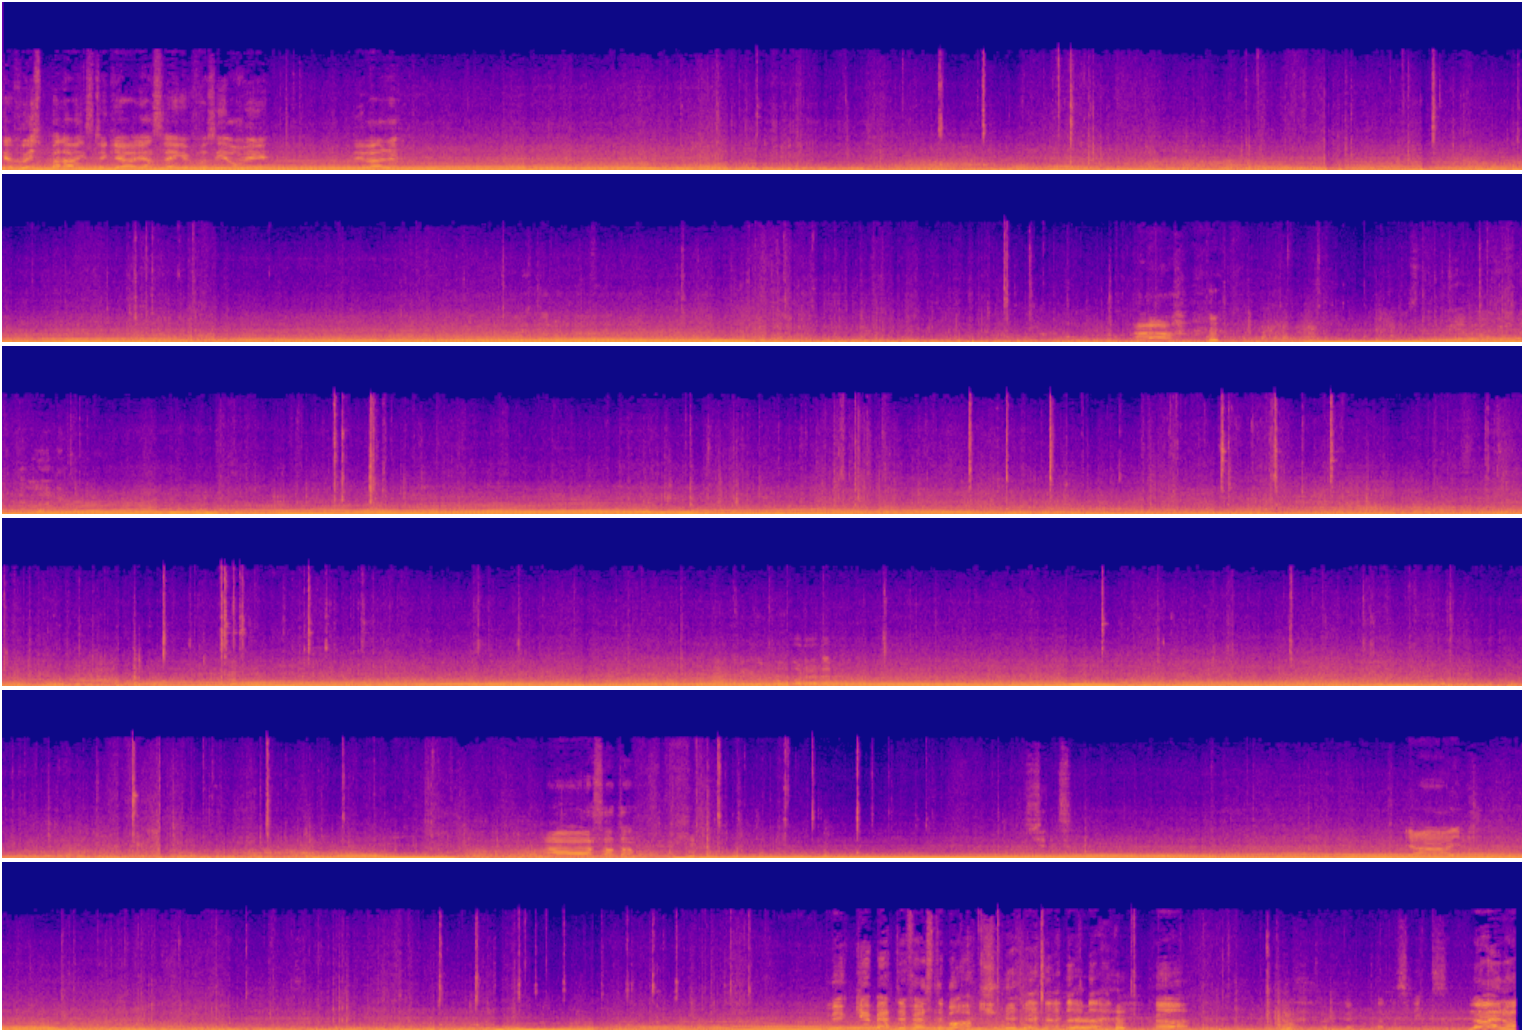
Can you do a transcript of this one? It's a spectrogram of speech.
Ganska schysst balans tycker jag, än så länge. Vi får se om vi blir värre. Ah. Shit. Ja, ja. Mycket bättre fäste bak. ja. Nu är jag nog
